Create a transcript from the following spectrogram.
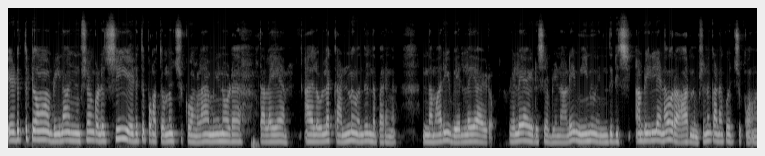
எடுத்துட்டோம் அப்படின்னா அஞ்சு நிமிஷம் கழித்து எடுத்து பார்த்தோன்னு வச்சுக்கோங்களேன் மீனோட தலையை அதில் உள்ள கண் வந்து இந்த பாருங்கள் இந்த மாதிரி வெள்ளையாகிடும் வெள்ளையாயிடுச்சு அப்படின்னாலே மீன் வெந்துடுச்சு. அப்படி இல்லைன்னா ஒரு ஆறு நிமிஷம்னு கணக்கு வச்சுக்கோங்க.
